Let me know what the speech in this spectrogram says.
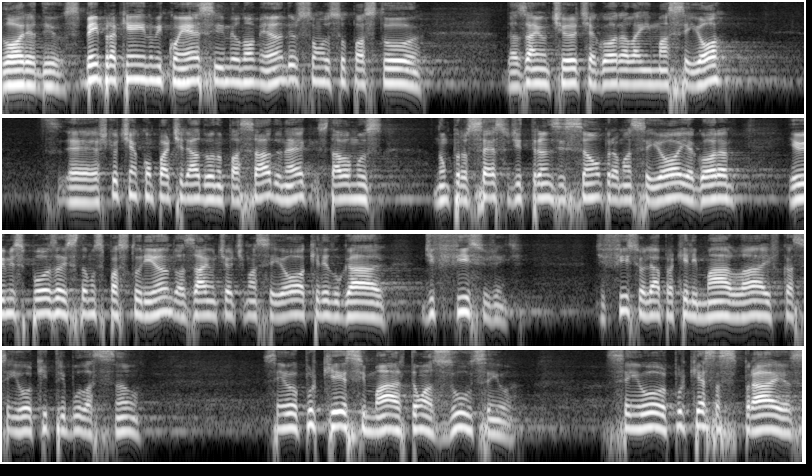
Glória a Deus. Bem, para quem não me conhece, meu nome é Anderson, eu sou pastor da Zion Church agora lá em Maceió. É, acho que eu tinha compartilhado ano passado, né? Estávamos num processo de transição para Maceió e agora eu e minha esposa estamos pastoreando a Zion Church Maceió, aquele lugar difícil, gente. Difícil olhar para aquele mar lá e ficar, Senhor, que tribulação. Senhor, por que esse mar tão azul, Senhor? Senhor, por que essas praias?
